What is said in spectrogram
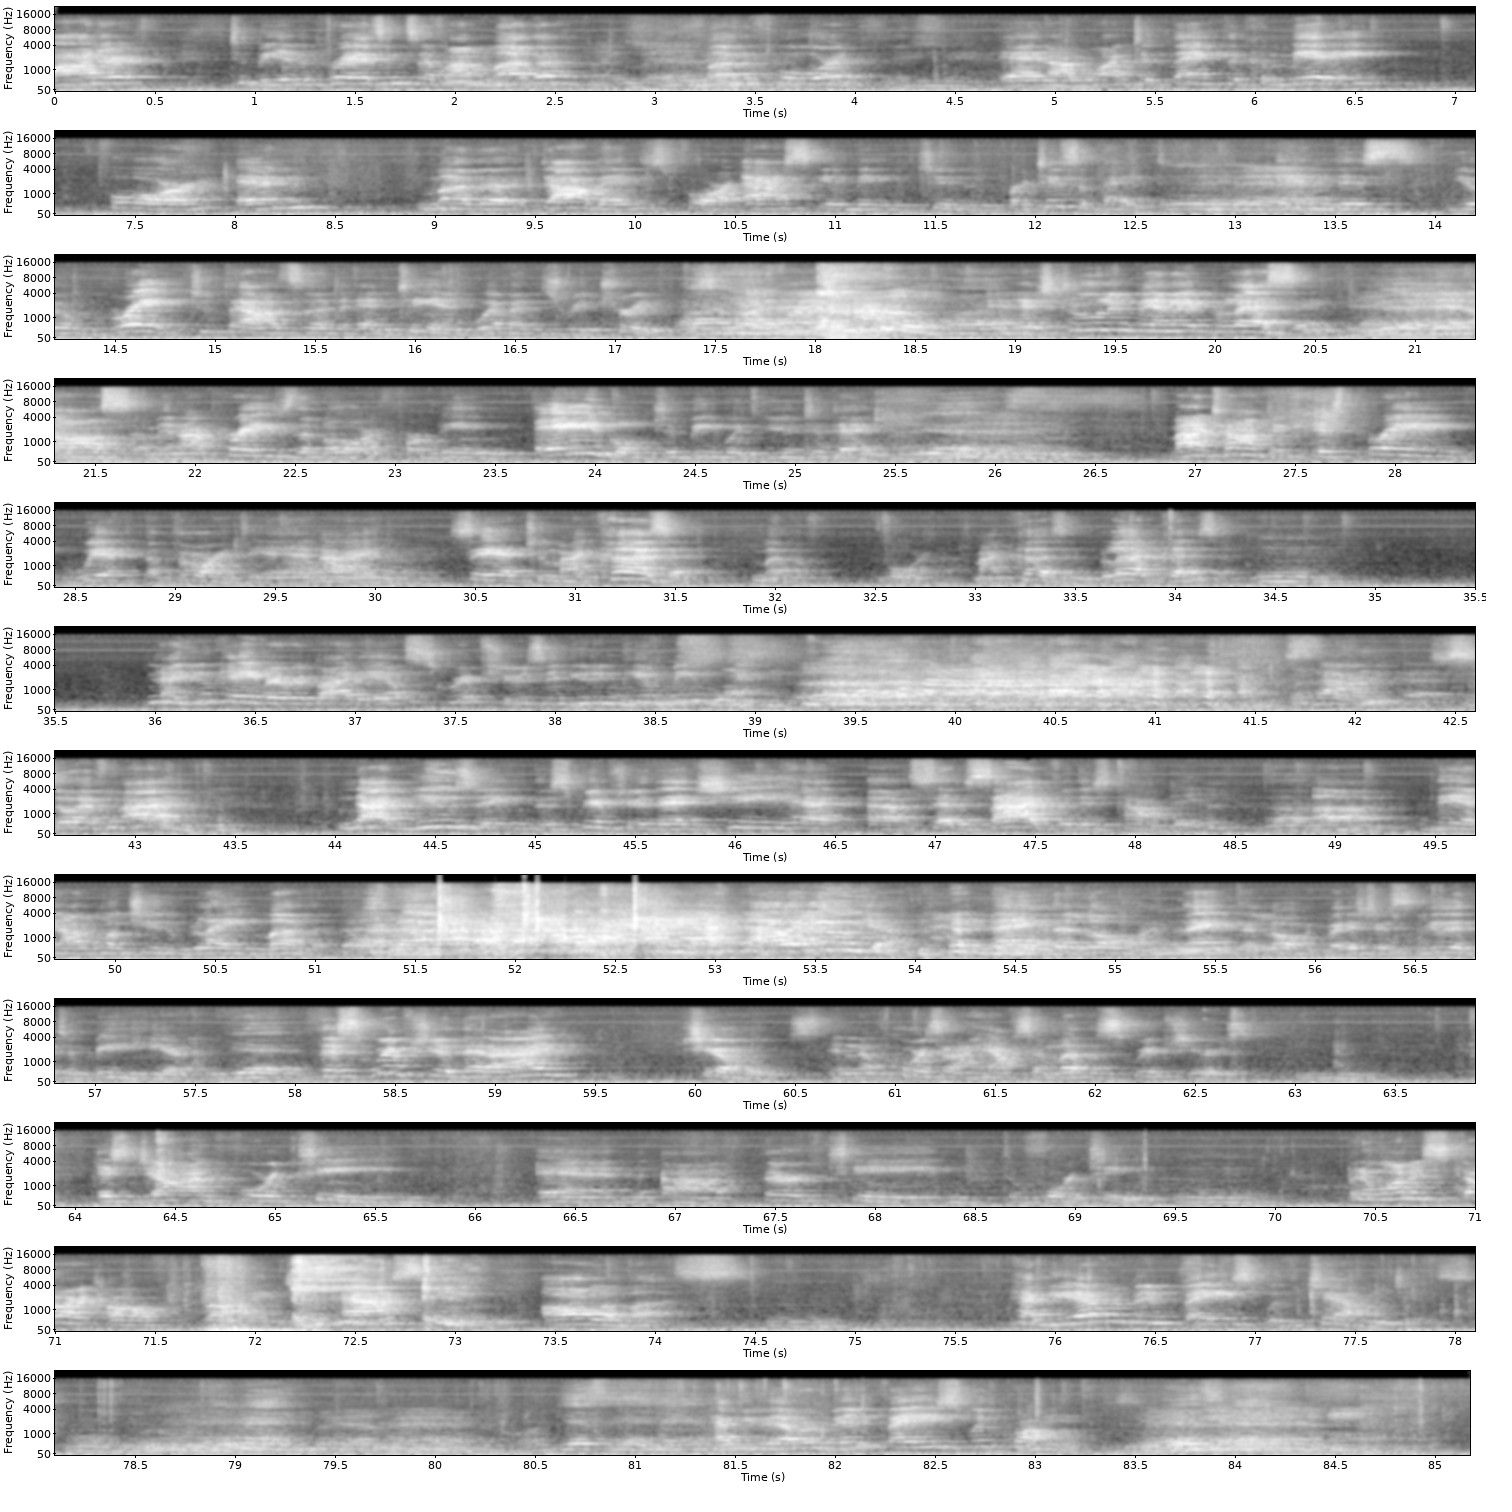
honored to be in the presence of my mother, Mother Ford. And I want to thank the committee for, and Mother Dobbins for asking me to participate in this, your great 2010 Women's Retreat. This is my first time. And it's truly been a blessing. It's been awesome. And I praise the Lord for being able to be with you today. Yes. My topic is praying with authority, and I said to my cousin, Mother Ford, my cousin, blood cousin. Mm. Now you gave everybody else scriptures, and you didn't give me one. Sorry, cousin. So if I'm not using the scripture that she had uh, set aside for this topic, uh, then I want you to blame mother. Don't blame me. Hallelujah. Thank the Lord. Thank the Lord. But it's just good to be here. Yes. The scripture that I chose, and of course I have some other scriptures, is John 14 and uh, 13 to 14. Mhm. But I want to start off by just asking all of us, have you ever been faced with challenges? Amen. Amen. Yes, amen. Have you ever been faced with problems? Yes, amen.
